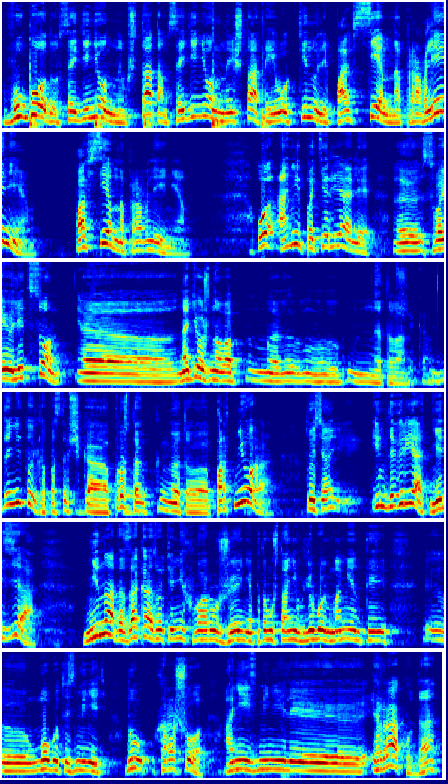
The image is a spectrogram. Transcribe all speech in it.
в угоду Соединенным Штатам. Соединенные Штаты его кинули по всем направлениям. По всем направлениям. Они потеряли э, свое лицо э, надежного э, этого, да не только поставщика, а просто этого партнера. То есть им доверять нельзя. Не надо заказывать у них вооружение, потому что они в любой момент и, э, могут изменить. Ну, хорошо, они изменили Ираку, да?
